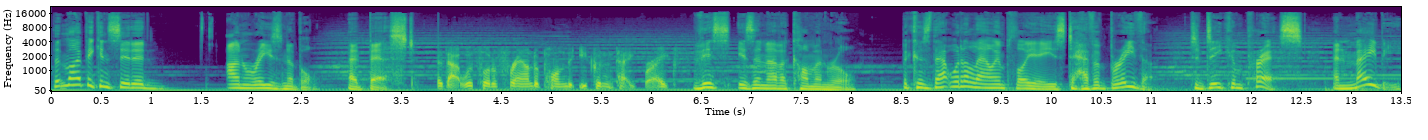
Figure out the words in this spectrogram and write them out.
that might be considered unreasonable at best. That was sort of frowned upon that you couldn't take breaks. This is another common rule because that would allow employees to have a breather, to decompress, and maybe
